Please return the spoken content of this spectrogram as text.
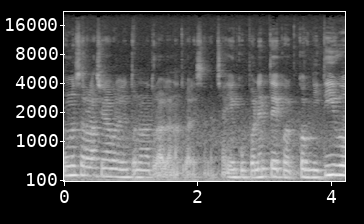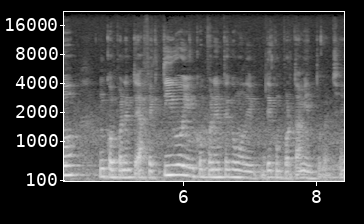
uno se relaciona con el entorno natural, la naturaleza, ¿cachai? Hay un componente co- cognitivo, un componente afectivo y un componente como de, de comportamiento, ¿cachai?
